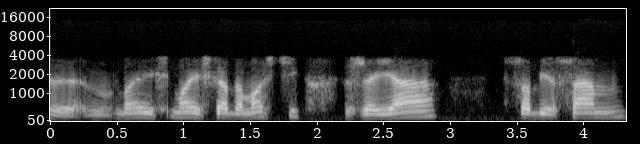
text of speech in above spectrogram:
y, mojej, mojej świadomości, że ja sobie sam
